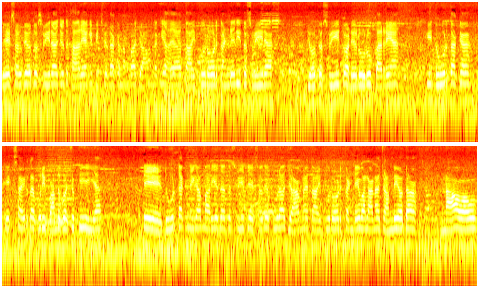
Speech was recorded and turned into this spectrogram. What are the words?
ਦੇਖ ਸਕਦੇ ਹੋ ਤਸਵੀਰਾਂ 'ਚ ਦਿਖਾ ਰਿਹਾ ਕਿ ਪਿੱਛੇ ਤੱਕ ਲੰਬਾ ਜਾਮ ਲੱਗਿਆ ਹੋਇਆ ਤਾਜਪੁਰ ਰੋਡ ਕੰਡੇ ਦੀ ਤਸਵੀਰ ਹੈ ਜੋ ਤਸਵੀਰ ਤੁਹਾਡੇ ਰੂਰੂ ਕਰ ਰਹੇ ਹਾਂ ਕਿ ਦੂਰ ਤੱਕ ਇੱਕ ਸਾਈਡ ਤਾਂ ਪੂਰੀ ਬੰਦ ਹੋ ਚੁੱਕੀ ਹੋਈ ਆ ਤੇ ਦੂਰ ਤੱਕ ਨਿਗਾਹ ਮਾਰੀਏ ਤਾਂ ਤਸਵੀਰ ਦੇਖ ਸਕਦੇ ਹੋ ਪੂਰਾ ਜਾਮ ਹੈ ਤਾਜਪੁਰ ਰੋਡ ਕੰਡੇ ਵੱਲ ਆਣਾ ਚਾਹੁੰਦੇ ਹੋ ਤਾਂ ਨਾ ਆਓ,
